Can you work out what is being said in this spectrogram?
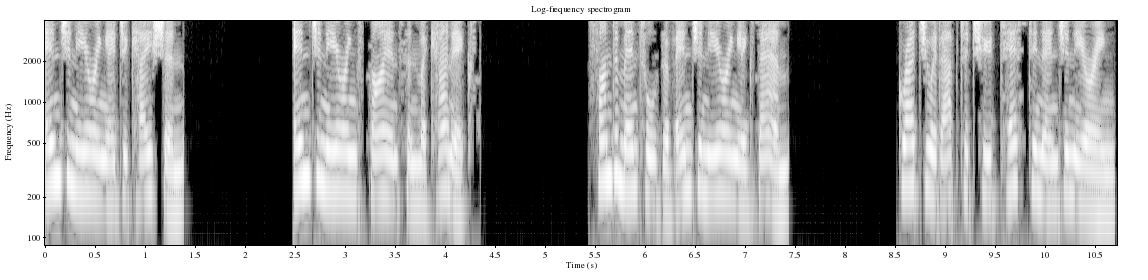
Engineering education. Engineering science and mechanics. Fundamentals of engineering exam. Graduate aptitude test in engineering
